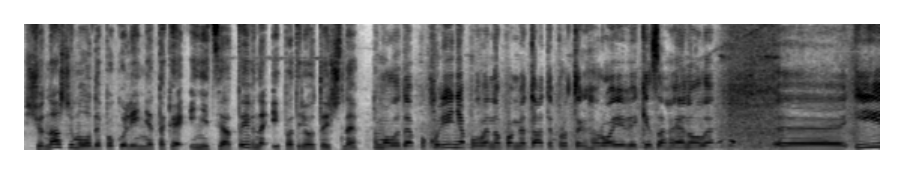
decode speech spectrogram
що наше молоде покоління таке ініціативне і патріотичне. Молоде покоління повинно пам'ятати про тих героїв, які загинули, е, і,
